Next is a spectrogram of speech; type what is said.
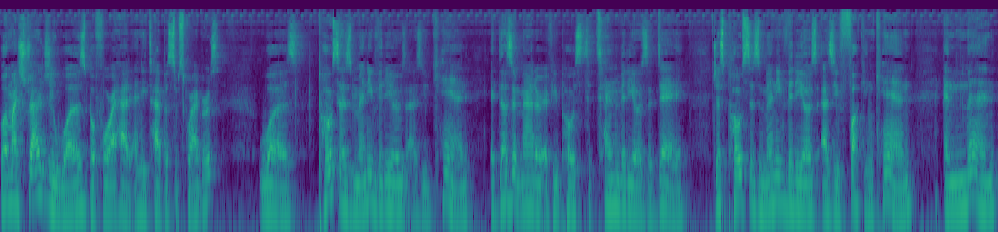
what my strategy was before I had any type of subscribers, was post as many videos as you can. It doesn't matter if you post 10 videos a day, just post as many videos as you fucking can, and then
